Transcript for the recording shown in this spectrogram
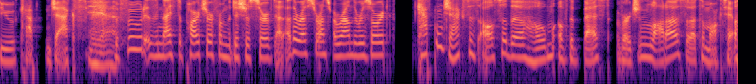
to captain jack's. Yeah. the food is a nice departure from the dishes served at other restaurants around the resort Captain Jack's is also the home of the best Virgin Colada, so that's a mocktail.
